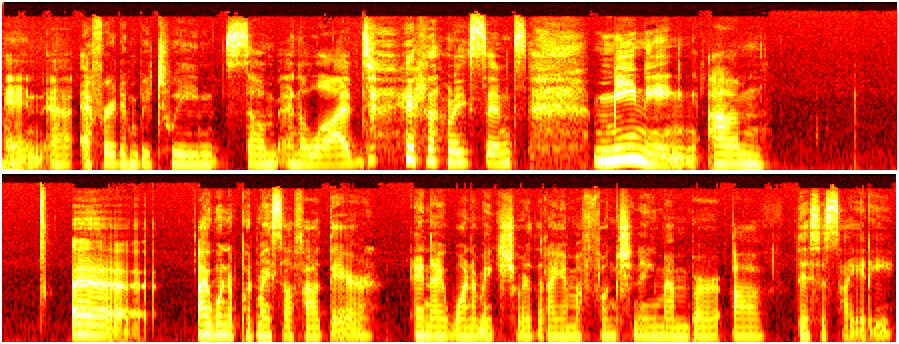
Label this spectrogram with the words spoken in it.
and uh, effort in between some and a lot, if that makes sense. Meaning, um, uh, I want to put myself out there and I want to make sure that I am a functioning member of this society,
